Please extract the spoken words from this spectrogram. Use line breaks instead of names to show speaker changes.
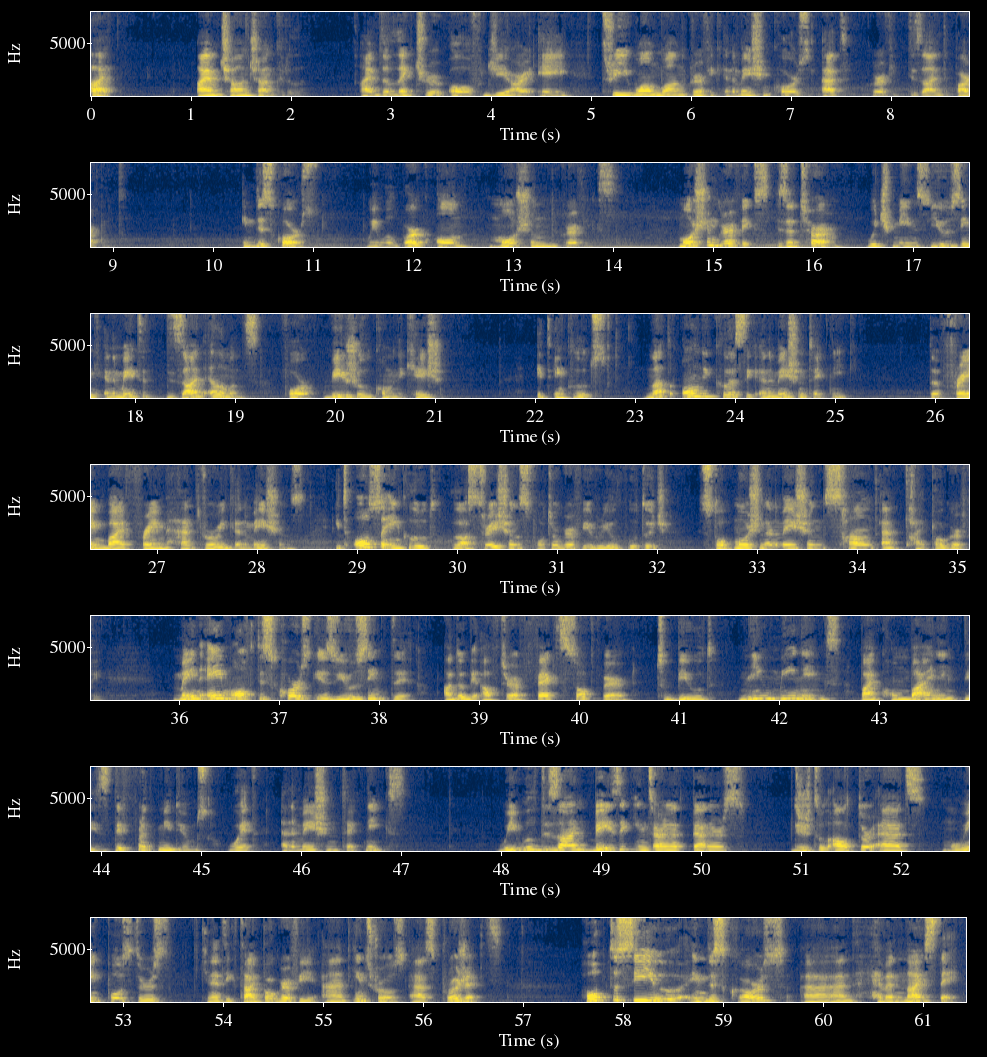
Hi, I am Çağan Çankırılı. I am the lecturer of GRA 311 Graphic Animation course at Graphic Design Department. In this course, we will work on motion graphics. Motion graphics is a term which means using animated design elements for visual communication. It includes not only classic animation technique, the frame by frame hand drawing animations, it also includes illustrations, photography, real footage, stop motion animation, sound, and typography. Main aim of this course is using the Adobe After Effects software to build new meanings by combining these different mediums with animation techniques. We will design basic internet banners, digital outdoor ads, moving posters, kinetic typography, and intros as projects. Hope to see you in this course uh, and have a nice day.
